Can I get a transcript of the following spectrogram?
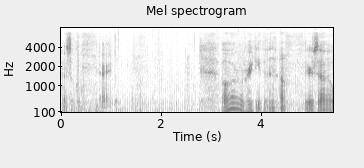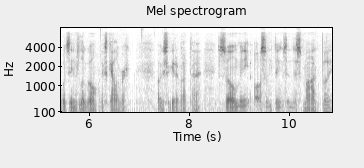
That's so cool. Alright. Alrighty then. Oh, There's uh, what's the name's logo? Excalibur. Always forget about that. So many awesome things in this mod, but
